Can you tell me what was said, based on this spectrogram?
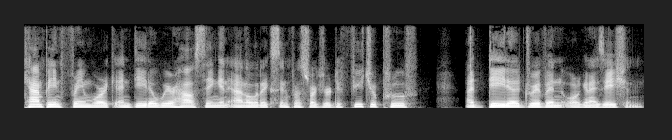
campaign framework, and data warehousing and analytics infrastructure to future proof a data driven organization.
